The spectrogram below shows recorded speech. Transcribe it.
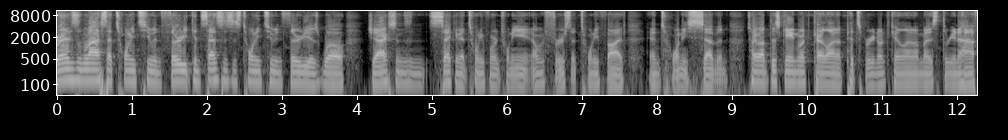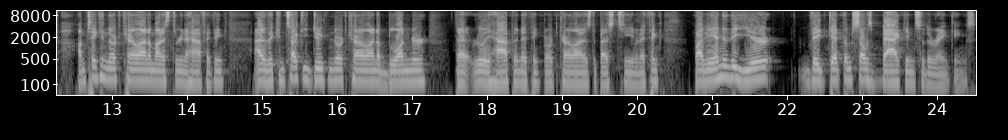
Brandon's in last at 22 and 30. Consensus is 22 and 30 as well. Jackson's in second at 24 and 28. I'm first at 25 and 27. Talking about this game, North Carolina, Pittsburgh. North Carolina minus three and a half. I'm taking North Carolina minus three and a half. I think out of the Kentucky Duke North Carolina blunder that really happened, I think North Carolina is the best team. And I think by the end of the year, they get themselves back into the rankings.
